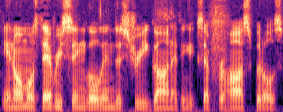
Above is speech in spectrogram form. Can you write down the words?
in almost every single industry gone, I think, except for hospitals,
